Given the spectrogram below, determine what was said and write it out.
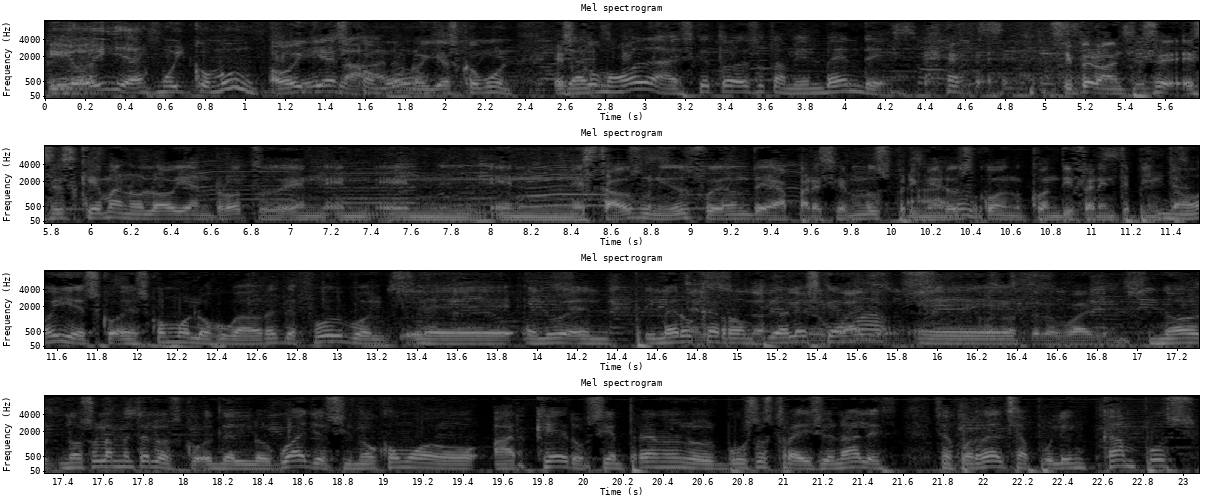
Y hoy ya es muy común. Hoy ya es común, hoy ya es común. Es ya es moda, es que todo eso también vende. Sí, pero antes e- ese esquema no lo habían roto. En, en- en- en Estados Unidos fue donde aparecieron los primeros con, con diferente pinta. No, y es, co- es como los jugadores de fútbol. Eh, el, el primero que rompió el esquema, eh, color de los guayos. no, no solamente los, co- de los guayos, sino como arqueros. Siempre eran los buzos tradicionales. ¿Se acuerda del Chapulín Campos?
